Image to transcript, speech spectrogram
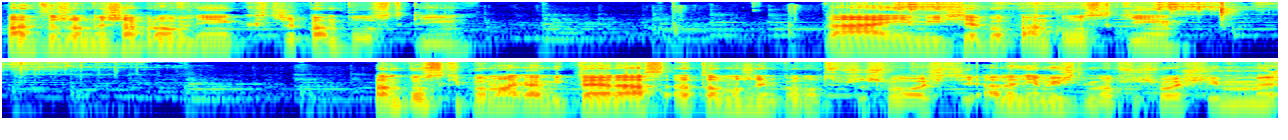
Pancerzony szabrownik czy pan pustki? Daje mi się, bo pan pustki. Pan Pustki pomaga mi teraz, a to może mi pomóc w przyszłości, ale nie myślimy o przyszłości, my,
